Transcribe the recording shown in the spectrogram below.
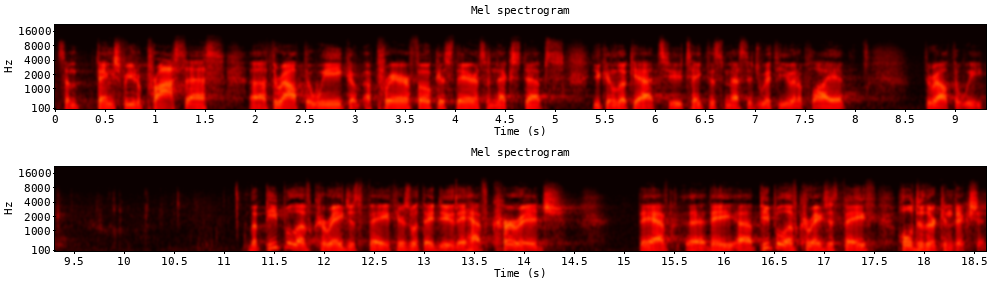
some things for you to process uh, throughout the week, a, a prayer focus there, and some next steps you can look at to take this message with you and apply it throughout the week. But people of courageous faith, here's what they do they have courage they have, uh, they, uh, people of courageous faith hold to their conviction.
